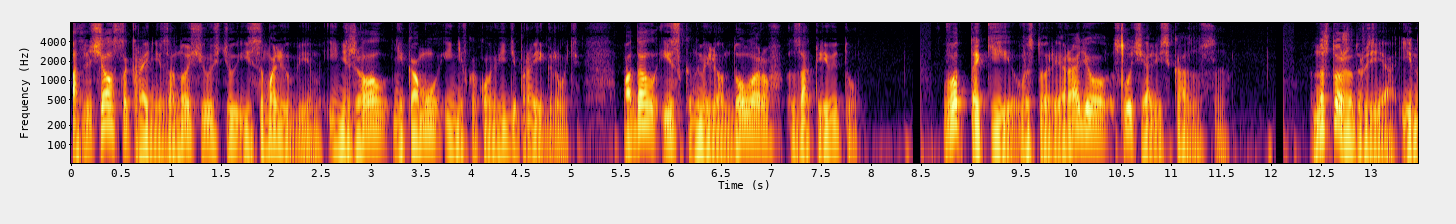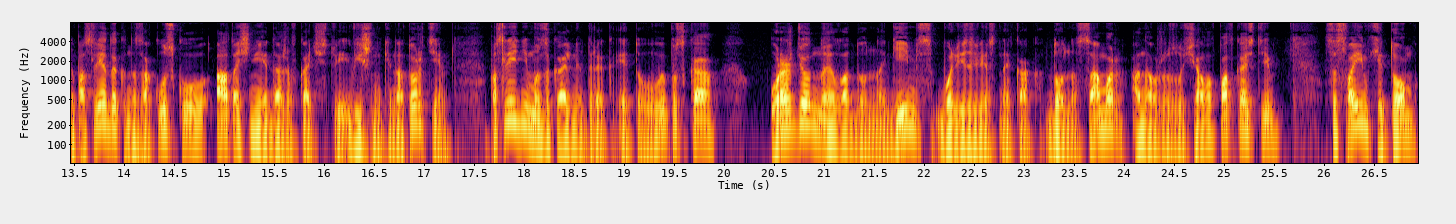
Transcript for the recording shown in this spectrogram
отличался крайней заносчивостью и самолюбием и не желал никому и ни в каком виде проигрывать, подал иск на миллион долларов за клевету. Вот такие в истории радио случались казусы. Ну что же, друзья, и напоследок, на закуску, а точнее даже в качестве вишенки на торте, последний музыкальный трек этого выпуска Урожденная Ладонна Геймс, более известная как Донна Саммер, она уже звучала в подкасте, со своим хитом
